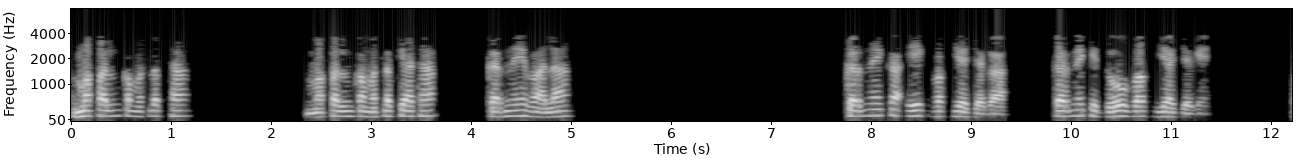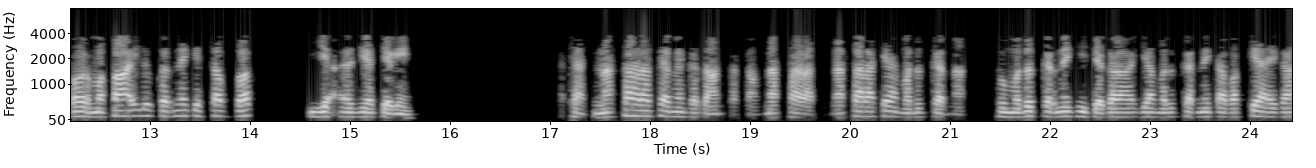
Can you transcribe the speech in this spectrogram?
مفل کا مطلب تھا مفل کا مطلب کیا تھا؟ کرنے والا کرنے کا ایک وقت یا جگہ، کرنے کے دو وقت یا جگہ اور مفائل کرنے کے سب وقت یا جگہ اچھا ناسارا سے میں گردان کرتا ہوں۔ ناسارا سے۔ ناسارا کیا ہے؟ مدد کرنا۔ تو مدد کرنے کی جگہ یا مدد کرنے کا وقت کیا آئے گا؟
